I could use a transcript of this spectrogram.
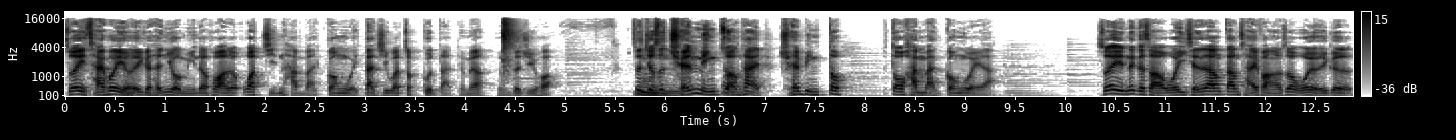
所以才会有一个很有名的话说：“我真还蛮恭维，但是我做骨胆。”有没有？有这句话，这就是全民状态，嗯、全民都都还蛮恭维啦。所以那个时候，我以前当当采访的时候，我有一个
